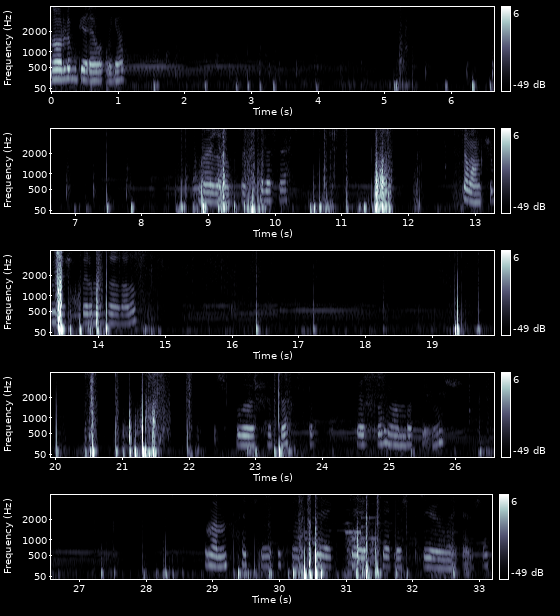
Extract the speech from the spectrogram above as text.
Zorlu bir görev oluyor. Böyle olacak burası. Tamam şimdi ışıklarımızı alalım. Bu şurada. Resmen lambasıymış. Bunların hepsini içine tek tek yerleştiriyoruz arkadaşlar.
